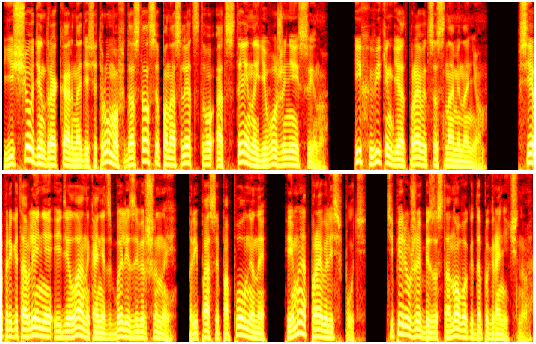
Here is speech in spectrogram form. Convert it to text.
Еще один драккар на 10 румов достался по наследству от Стейна его жене и сыну. Их викинги отправятся с нами на нем. Все приготовления и дела, наконец, были завершены, припасы пополнены, и мы отправились в путь. Теперь уже без остановок до пограничного.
